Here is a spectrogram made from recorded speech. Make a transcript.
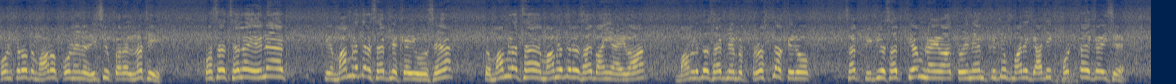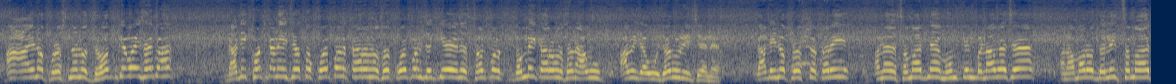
ફોન કર્યો તો મારો ફોન એને રિસીવ કરેલ નથી. પછી છેલ્લે એને કે મામલતદાર સાહેબને કહ્યું હશે, તો મામલત સાહેબ, મામલતદાર સાહેબ અહીંયા આવ્યા. મામલતદાર સાહેબને મેં પ્રશ્ન કર્યો, સાહેબ, પીડીઓ સાહેબ કેમ ના આવ્યા? તો એને એમ કીધું કે મારી ગાડી ખોટકાઈ ગઈ છે. આ આ એનો પ્રશ્નનો જવાબ કહેવાય સાહેબ આ? ગાડી ખોટકાણી છે તો કોઈ પણ કારણોસર કોઈ પણ જગ્યાએ એને સ્થળ પર ગમે કારણોસર આવવું આવી જવું જરૂરી છે એને. ગાડીનો પ્રશ્ન કરી અને સમાજને મુમકિન બનાવે છે અને અમારો દલિત સમાજ,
